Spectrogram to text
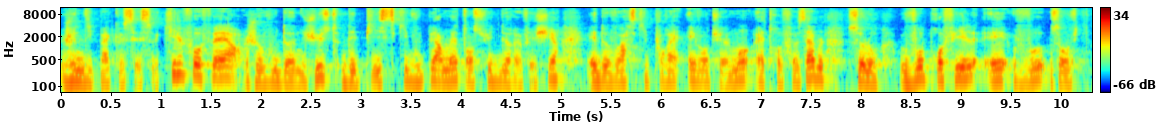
je ne dis pas que c'est ce qu'il faut faire, je vous donne juste des pistes qui vous permettent ensuite de réfléchir et de voir ce qui pourrait éventuellement être faisable selon vos profils et vos envies.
